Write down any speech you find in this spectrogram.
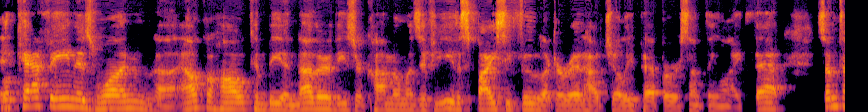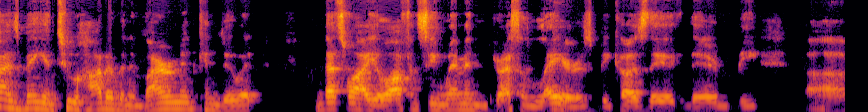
Well, caffeine is one. Uh, alcohol can be another. These are common ones. If you eat a spicy food like a red hot chili pepper or something like that, sometimes being in too hot of an environment can do it. That's why you'll often see women dress in layers because they they be uh,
